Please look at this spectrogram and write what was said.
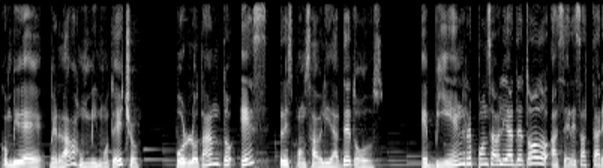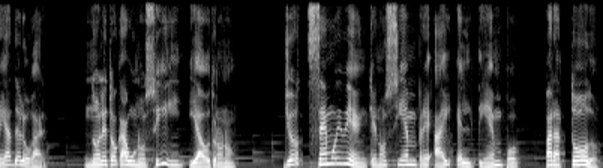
convive, ¿verdad?, bajo un mismo techo. Por lo tanto, es responsabilidad de todos. Es bien responsabilidad de todos hacer esas tareas del hogar. No le toca a uno sí y a otro no. Yo sé muy bien que no siempre hay el tiempo para todo,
